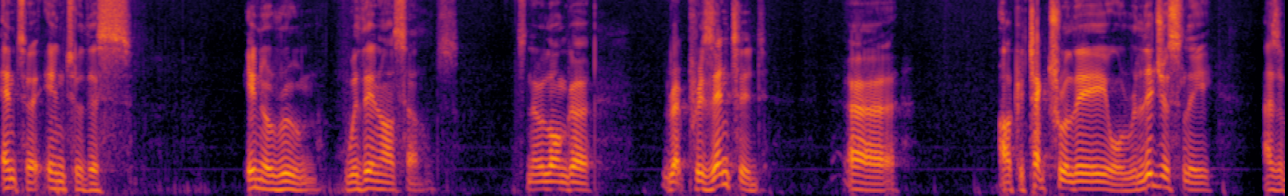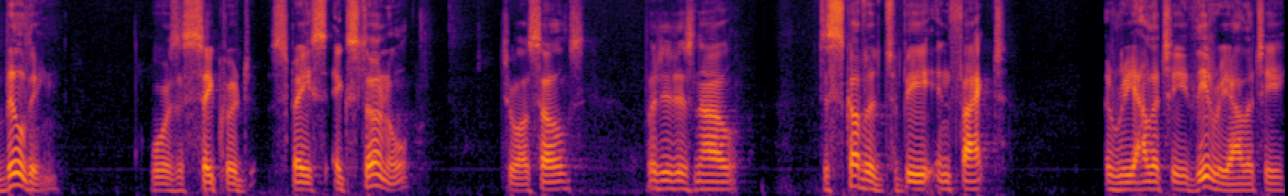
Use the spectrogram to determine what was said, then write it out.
enter into this inner room within ourselves. It's no longer represented uh, architecturally or religiously as a building or as a sacred space external to ourselves, but it is now discovered to be, in fact, a reality, the reality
